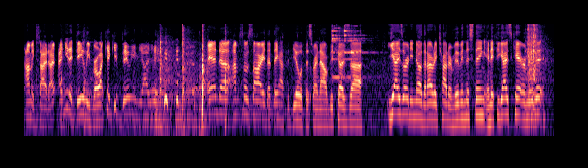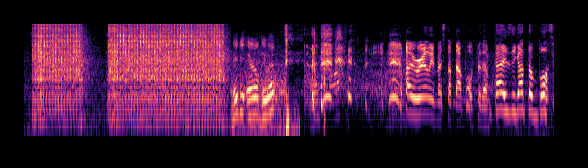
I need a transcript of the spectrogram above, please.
I'm excited. I, I need a daily, bro. I can't keep daily in the i8. and uh, I'm so sorry that they have to deal with this right now because uh, you guys already know that I already tried removing this thing. And if you guys can't remove it, Maybe Air will do it. I really messed up that bolt for them. Guys, he got the bolt.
